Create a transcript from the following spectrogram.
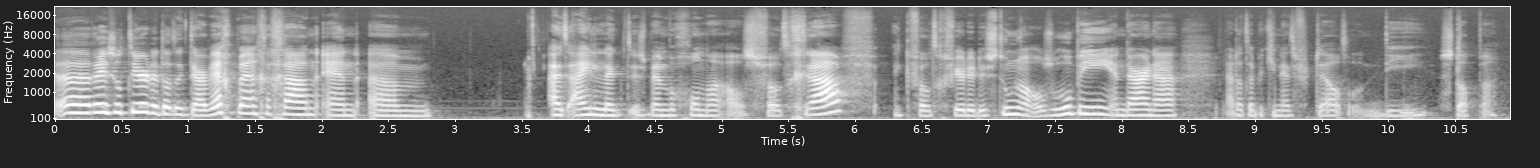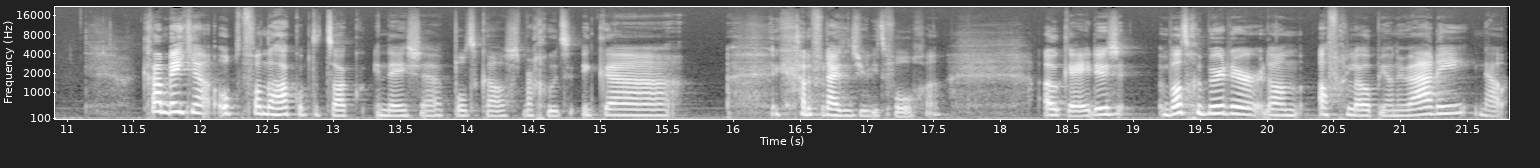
uh, resulteerde dat ik daar weg ben gegaan en um, uiteindelijk dus ben begonnen als fotograaf. Ik fotografeerde dus toen al als hobby en daarna, nou, dat heb ik je net verteld, die stappen. Ik ga een beetje op, van de hak op de tak in deze podcast, maar goed, ik, uh, ik ga ervan uit dat jullie het volgen. Oké, dus wat gebeurde er dan afgelopen januari? Nou,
